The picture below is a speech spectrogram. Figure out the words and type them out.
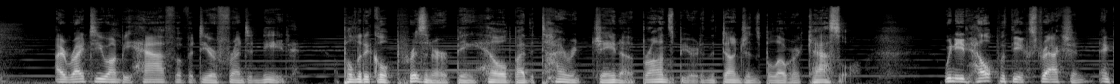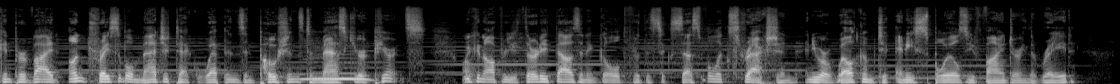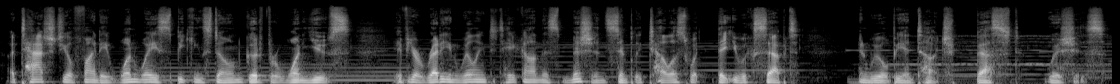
I write to you on behalf of a dear friend in need, a political prisoner being held by the tyrant Jaina Bronzebeard in the dungeons below her castle. We need help with the extraction and can provide untraceable magic tech weapons and potions to mask your mm. appearance. We can offer you 30,000 in gold for the successful extraction, and you are welcome to any spoils you find during the raid. Attached, you'll find a one way speaking stone good for one use. If you're ready and willing to take on this mission, simply tell us what that you accept, and we will be in touch. Best wishes.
